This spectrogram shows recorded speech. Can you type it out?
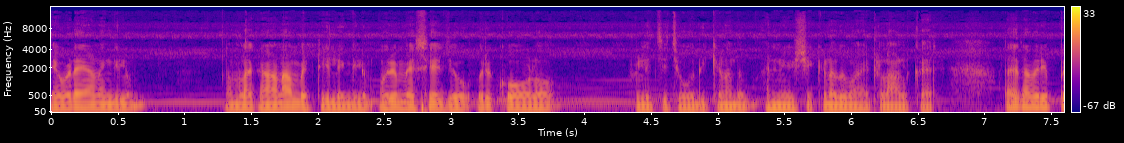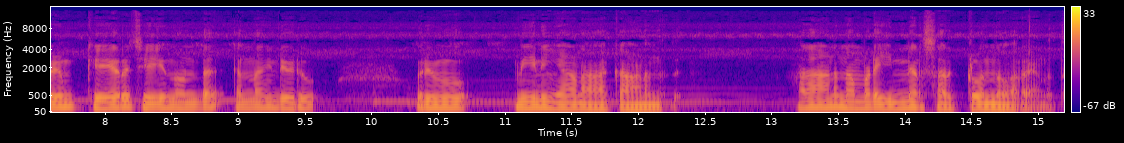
എവിടെയാണെങ്കിലും നമ്മളെ കാണാൻ പറ്റിയില്ലെങ്കിലും ഒരു മെസ്സേജോ ഒരു കോളോ വിളിച്ച് ചോദിക്കുന്നതും അന്വേഷിക്കുന്നതുമായിട്ടുള്ള ആൾക്കാർ അതായത് അവരിപ്പോഴും കെയർ ചെയ്യുന്നുണ്ട് എന്നതിന്റെ ഒരു ഒരു മീനിങ് ആണ് ആ കാണുന്നത്. അതാണ് നമ്മുടെ ഇന്നർ സർക്കിൾ എന്ന് പറയുന്നത്.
